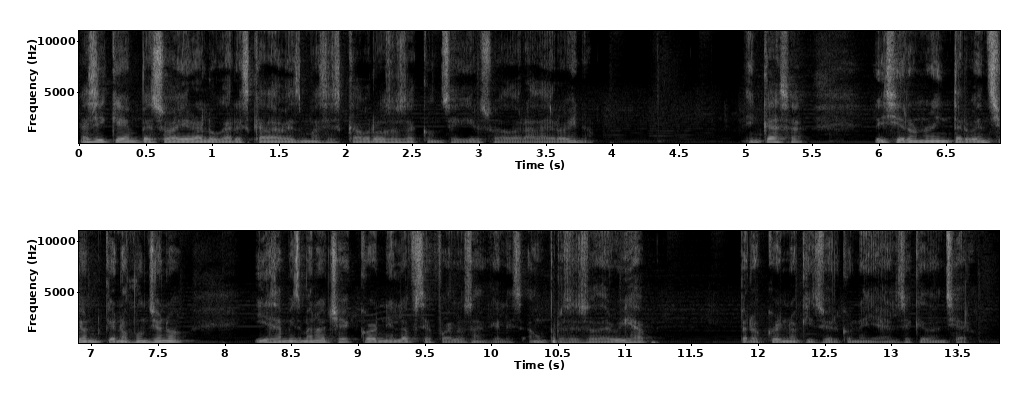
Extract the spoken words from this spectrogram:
Así que empezó a ir a lugares cada vez más escabrosos a conseguir su adorada heroína. En casa, le hicieron una intervención que no funcionó y esa misma noche Courtney Love se fue a Los Ángeles a un proceso de rehab, pero Kurt no quiso ir con ella, él se quedó en Seattle.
